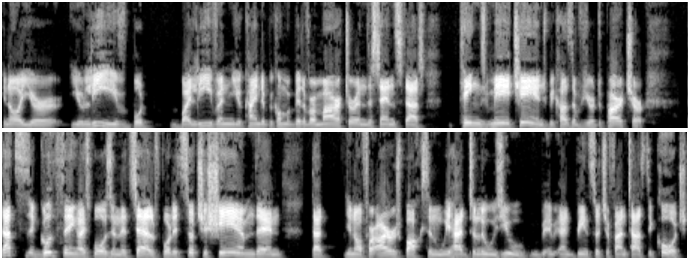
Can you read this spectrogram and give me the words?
you know you're you leave but by leaving you kind of become a bit of a martyr in the sense that things may change because of your departure. That's a good thing i suppose in itself but it's such a shame then that you know, for Irish boxing, we had to lose you and being such a fantastic coach.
